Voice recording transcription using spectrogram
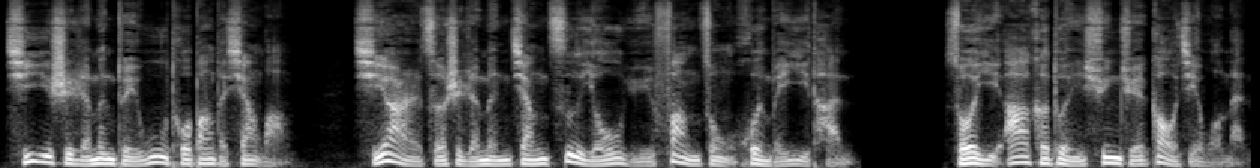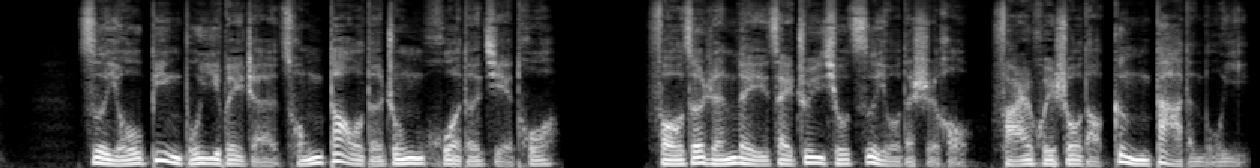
其一是人们对乌托邦的向往，其二则是人们将自由与放纵混为一谈。所以，阿克顿勋爵告诫我们：自由并不意味着从道德中获得解脱，否则人类在追求自由的时候，反而会受到更大的奴役。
